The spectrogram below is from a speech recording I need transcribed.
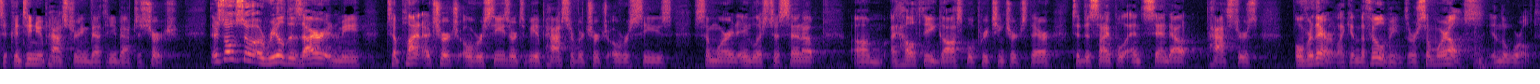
to continue pastoring Bethany Baptist Church. There's also a real desire in me to plant a church overseas or to be a pastor of a church overseas somewhere in English to set up um, a healthy gospel preaching church there to disciple and send out pastors over there, like in the Philippines or somewhere else in the world.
